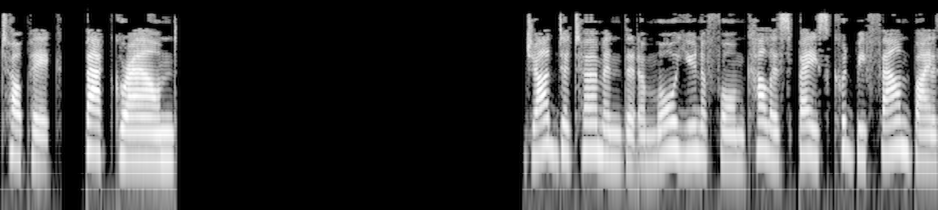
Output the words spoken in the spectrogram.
Topic: Background. Judd determined that a more uniform color space could be found by a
